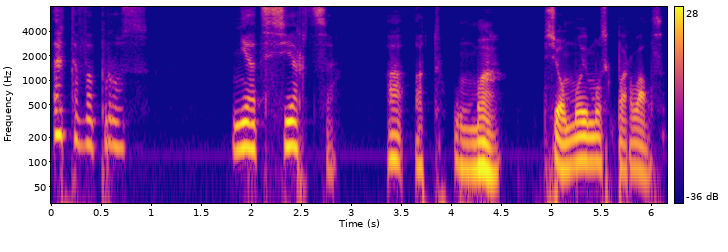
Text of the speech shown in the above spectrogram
Это вопрос не от сердца, а от ума. Все, мой мозг порвался.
